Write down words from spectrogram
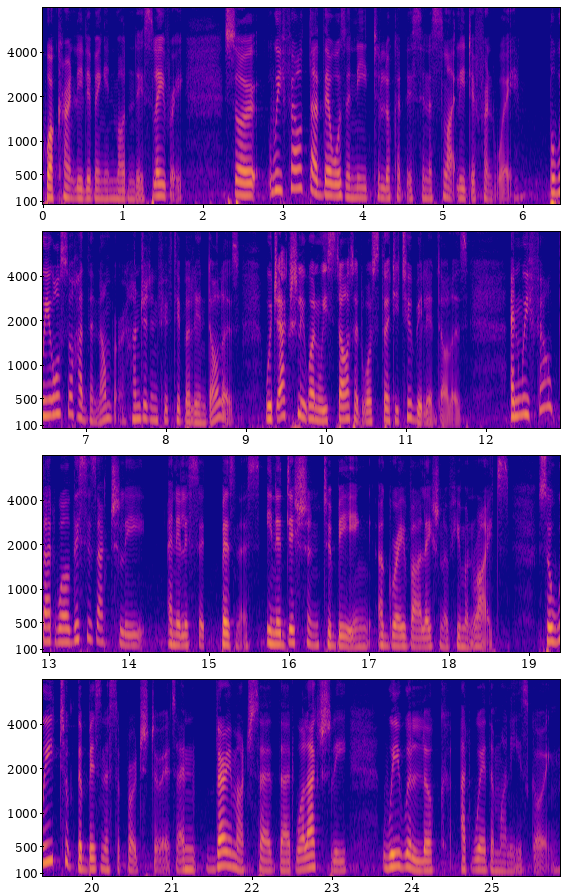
who are currently living in modern day slavery. So we felt that there was a need to look at this in a slightly different way. But we also had the number, $150 billion, which actually, when we started, was $32 billion. And we felt that, well, this is actually an illicit business in addition to being a grave violation of human rights. So we took the business approach to it and very much said that, well, actually, we will look at where the money is going.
